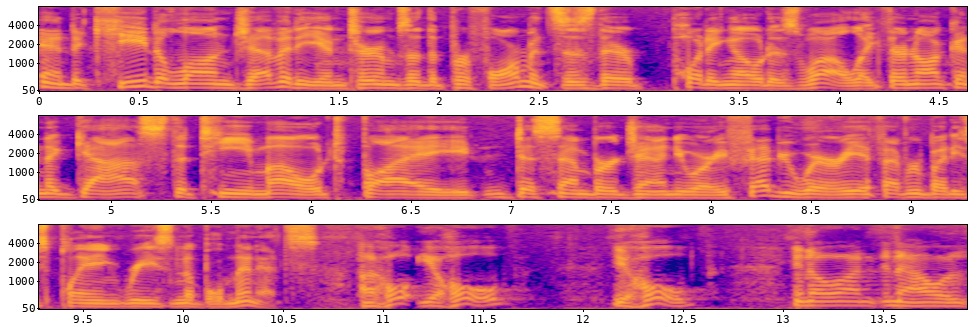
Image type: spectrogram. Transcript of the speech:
and a key to longevity in terms of the performances they're putting out as well. Like they're not going to gas the team out by December, January, February if everybody's playing reasonable minutes. I hope you hope you hope. You know, on, now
